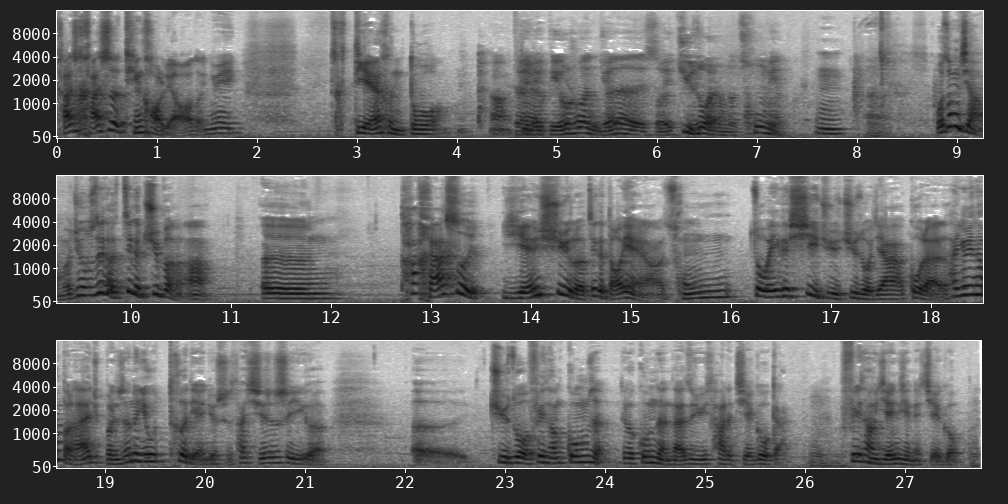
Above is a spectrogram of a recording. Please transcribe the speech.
还是还是挺好聊的，因为这个点很多啊，对，就，比如说你觉得所谓剧作上的聪明，嗯。啊，我这么讲吧，就是这个这个剧本啊，嗯、它还是延续了这个导演啊，从作为一个戏剧剧作家过来的。他因为他本来就本身的优特点就是他其实是一个呃剧作非常工整，这个工整来自于它的结构感，嗯非常严谨的结构。嗯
